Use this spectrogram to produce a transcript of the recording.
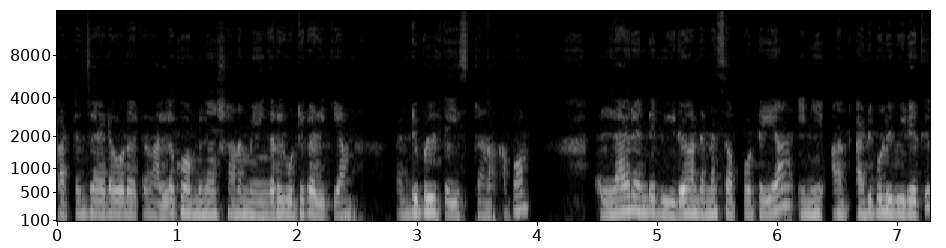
കട്ടൻ ചായയുടെ കൂടെയൊക്കെ നല്ല കോമ്പിനേഷനാണ് മീൻകറി കൂട്ടി കഴിക്കാം. അടിപൊളി ടേസ്റ്റാണ് അപ്പം എല്ലാവരും എന്റെ വീഡിയോ കണ്ടെന്നെ സപ്പോർട്ട് ചെയ്യുക. ഇനി അടിപൊളി വീഡിയോക്ക്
